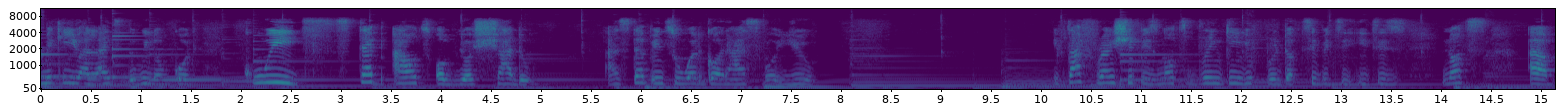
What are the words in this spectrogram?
making you align to the will of God, quit. Step out of your shadow and step into what God has for you. If that friendship is not bringing you productivity, it is not um,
